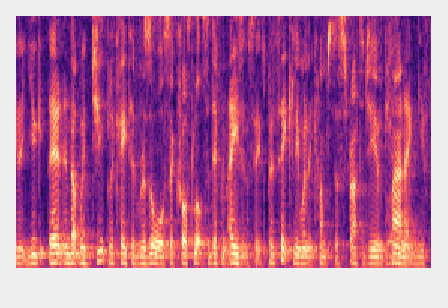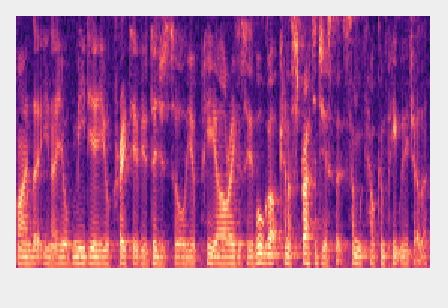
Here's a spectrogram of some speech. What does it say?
you know you, they end up with duplicated resource across lots of different agencies, particularly when it comes to strategy and planning. You find that you know your media, your creative, your digital, your PR agencies have all got kind of strategists that somehow compete with each other.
